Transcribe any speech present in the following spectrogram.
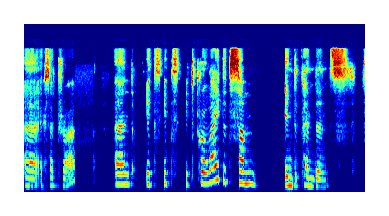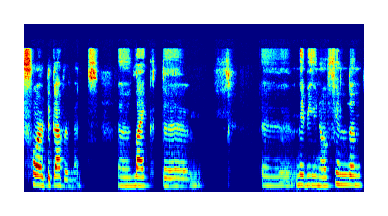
uh, etc. And it, it, it provided some independence for the government, uh, like the uh, maybe you know Finland,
